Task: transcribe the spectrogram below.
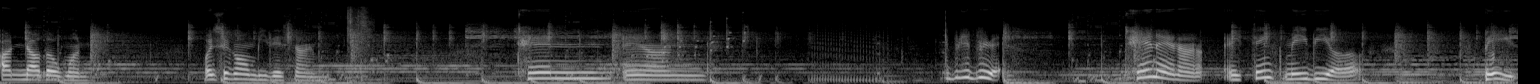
Another one. What's it gonna be this time? 10 and... 10 and a, I think maybe a bait.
